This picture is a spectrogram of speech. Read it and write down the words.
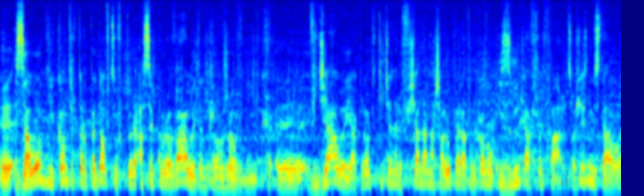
Y, Załogi kontrtorpedowców, które asekurowały ten krążownik, y, widziały, jak Lord Kitchener wsiada na szalupę ratunkową i znika wśród fal. Co się z nim stało?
